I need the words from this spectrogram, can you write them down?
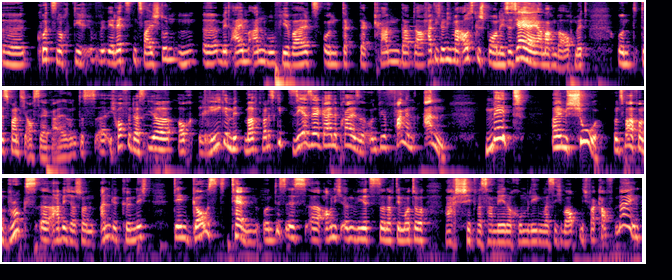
äh, kurz noch die, die letzten zwei Stunden äh, mit einem Anruf jeweils und da, da kam, da, da hatte ich noch nicht mal ausgesprochen. Ich sage, ja, ja, ja, machen wir auch mit. Und das fand ich auch sehr geil. Und das, äh, ich hoffe, dass ihr auch rege mitmacht, weil es gibt sehr, sehr geile Preise. Und wir fangen an mit einem Schuh. Und zwar von Brooks, äh, habe ich ja schon angekündigt den Ghost 10. Und das ist äh, auch nicht irgendwie jetzt so nach dem Motto, ach shit, was haben wir hier noch rumliegen, was sich überhaupt nicht verkauft. Nein,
